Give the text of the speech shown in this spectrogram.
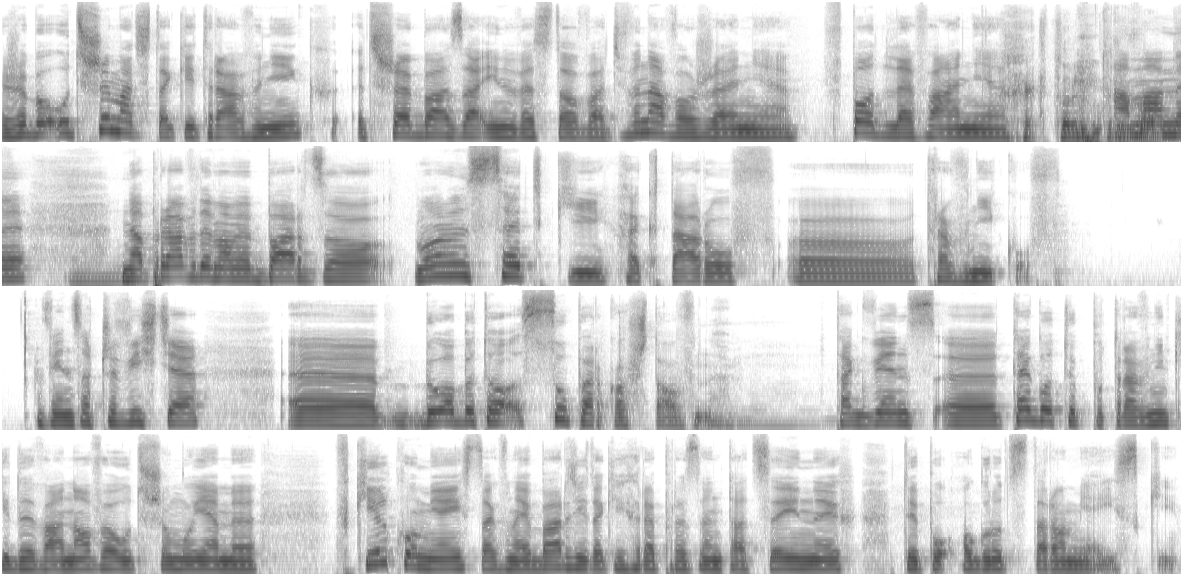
Żeby utrzymać taki trawnik, trzeba zainwestować w nawożenie, w podlewanie, Hektolitry a mamy, naprawdę mamy bardzo, mamy setki hektarów e, trawników. Więc oczywiście e, byłoby to super kosztowne. Tak więc e, tego typu trawniki dywanowe utrzymujemy w kilku miejscach, w najbardziej takich reprezentacyjnych, typu ogród staromiejski.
